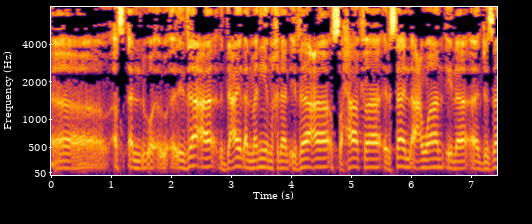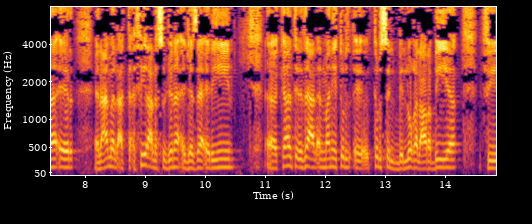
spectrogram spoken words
آه، الإذاعة الدعاية الألمانية من خلال الإذاعة الصحافة إرسال الأعوان إلى الجزائر العمل التأثير على السجناء الجزائريين. آه، كانت الإذاعة الألمانية ترسل باللغة العربية في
